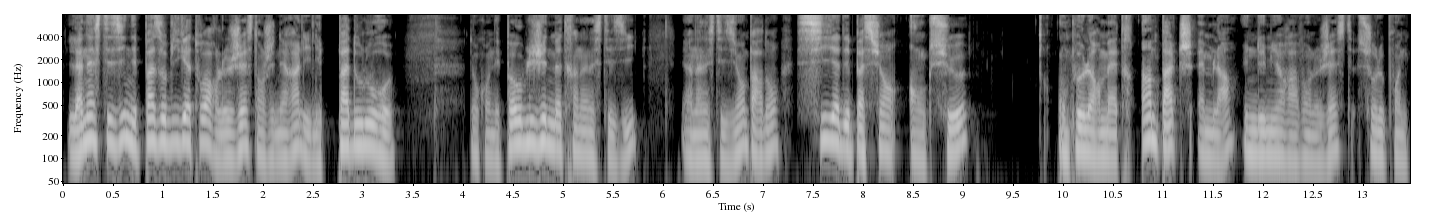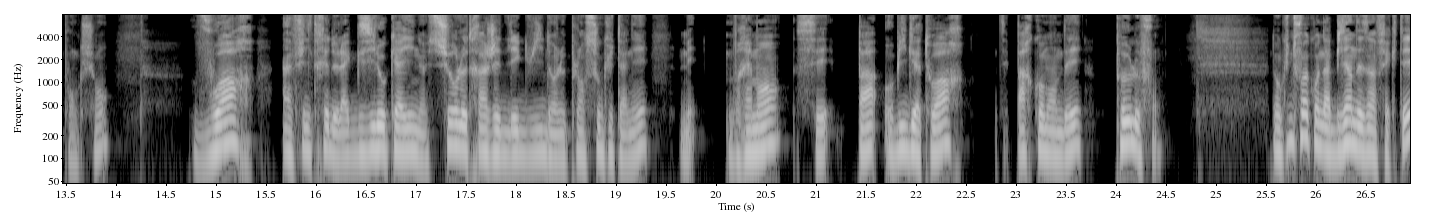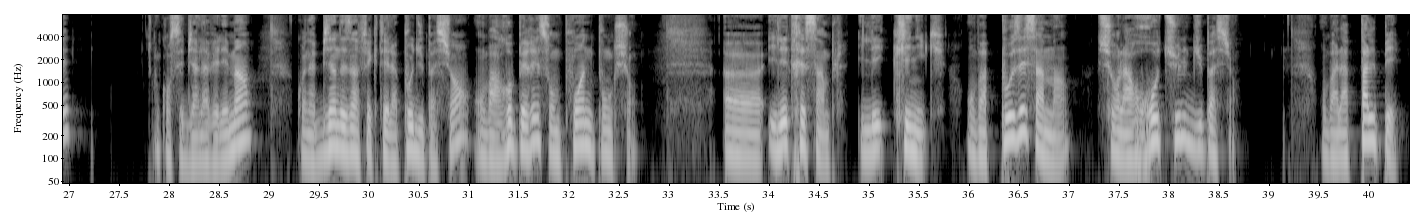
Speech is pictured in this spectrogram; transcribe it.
L'anesthésie n'est pas obligatoire, le geste en général il n'est pas douloureux. Donc on n'est pas obligé de mettre un anesthésie, un anesthésiant pardon. S'il y a des patients anxieux, on peut leur mettre un patch MLA une demi-heure avant le geste sur le point de ponction, voire infiltrer de la xylocaïne sur le trajet de l'aiguille dans le plan sous-cutané, mais vraiment c'est pas obligatoire, c'est pas recommandé, peu le font. Donc une fois qu'on a bien désinfecté, qu'on s'est bien lavé les mains, qu'on a bien désinfecté la peau du patient, on va repérer son point de ponction. Euh, il est très simple, il est clinique. On va poser sa main sur la rotule du patient. On va la palper.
